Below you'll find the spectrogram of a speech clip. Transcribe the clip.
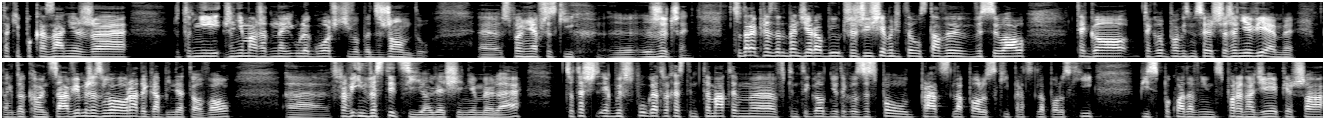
takie pokazanie, że, że, to nie, że nie ma żadnej uległości wobec rządu, e, spełnienia wszystkich e, życzeń. Co dalej prezydent będzie robił? Czy rzeczywiście będzie te ustawy wysyłał? Tego, tego powiedzmy sobie szczerze nie wiemy tak do końca. Wiemy, że zwołał Radę Gabinetową e, w sprawie inwestycji, o ile się nie mylę, co też jakby współgra trochę z tym tematem e, w tym tygodniu tego zespołu prac dla Polski, pracy dla Polski. PiS pokłada w nim spore nadzieje. Pierwsza,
